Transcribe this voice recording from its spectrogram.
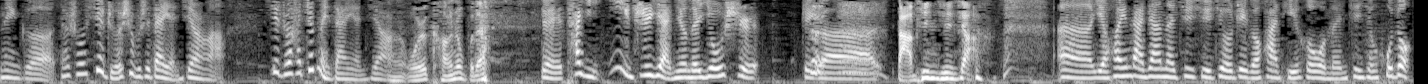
那个他说谢哲是不是戴眼镜啊？谢哲还真没戴眼镜，嗯，我是扛着不戴，对他以一只眼睛的优势，这个 打拼天下。呃，也欢迎大家呢继续就这个话题和我们进行互动。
